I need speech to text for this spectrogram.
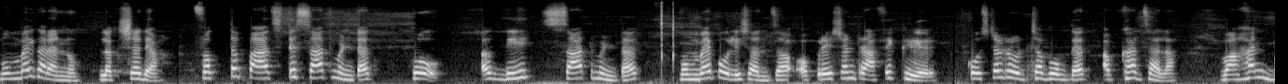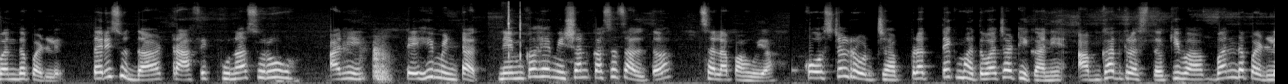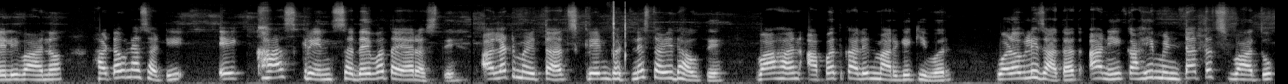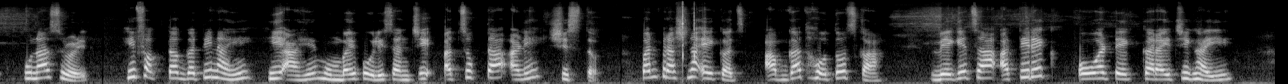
मुंबईकरांनो लक्ष द्या. फक्त पाच ते सात मिनिटात हो अगदी सात मिनिटात मुंबई पोलिसांचा ऑपरेशन ट्रॅफिक क्लिअर. कोस्टल रोडच्या बोगद्यात अपघात झाला. वाहन बंद पडले. तरी सुद्धा ट्रॅफिक पुन्हा सुरू आणि तेही मिनिटात. नेमकं हे मिशन कसं चालतं? चला पाहूया. कोस्टल रोडच्या प्रत्येक महत्त्वाच्या ठिकाणी अपघातग्रस्त किंवा बंद पडलेली वाहनं हटवण्यासाठी एक खास क्रेन सदैव तयार असते. अलर्ट मिळताच क्रेन घटनेस्थळी धावते. वाहन आपत्कालीन मार्गिकेवर वळवली जातात आणि काही मिनिटातच वाहतूक पुन्हा सुरळीत. ही फक्त गती नाही ही आहे मुंबई पोलिसांची अचूकता आणि शिस्त. पण प्रश्न एकच अपघात होतोच का? वेगेचा अतिरेक ओव्हरटेक करायची घाई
